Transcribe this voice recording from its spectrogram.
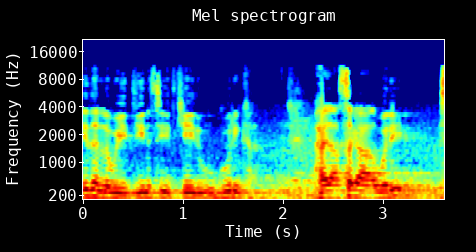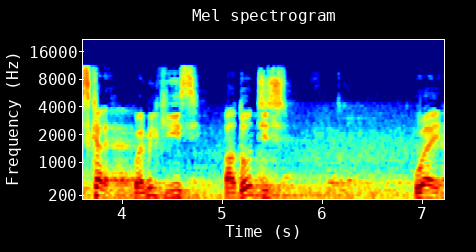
idan la weydiinin sayidkeedii wuu u guurin karaa. Maxaa asagaa weli iska leh waa milkigiisi waa addoontiisi waaya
